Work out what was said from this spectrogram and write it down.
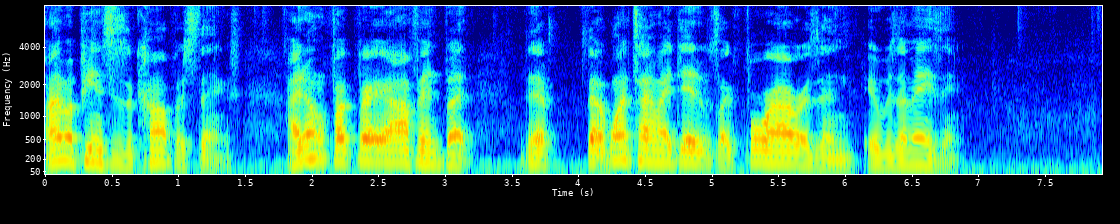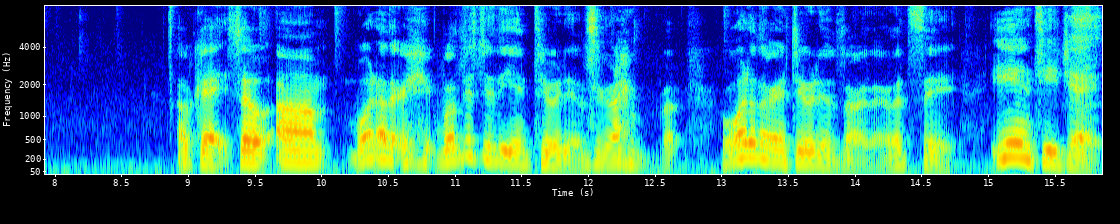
"I'm a penis has accomplished things. I don't fuck very often, but that that one time I did, it was like four hours, and it was amazing." Okay, so um, what other? We'll just do the intuitives. what other intuitives are there? Let's see. ENTJ.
